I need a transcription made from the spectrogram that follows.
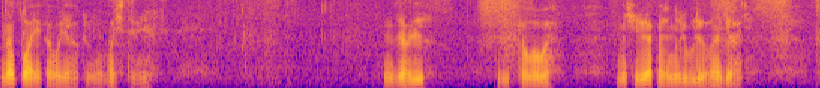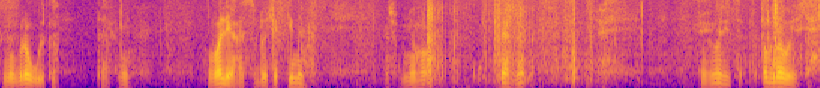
На паріка Олега клюнув, бачите він. Він взагалі рідко ловить. На черв'я каже, не люблю його надягати. Ну, бравулька. Так, ну в Олега судочок кинемо, щоб в нього теж, як говориться, обновився.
